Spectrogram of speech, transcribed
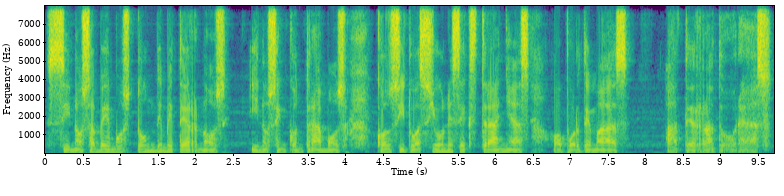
si no sabemos dónde meternos y nos encontramos con situaciones extrañas o por demás aterradoras.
